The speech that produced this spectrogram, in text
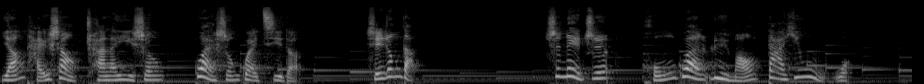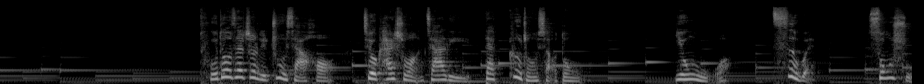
阳台上传来一声怪声怪气的：“谁扔的？”是那只红冠绿毛大鹦鹉。土豆在这里住下后。就开始往家里带各种小动物，鹦鹉、刺猬、松鼠、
